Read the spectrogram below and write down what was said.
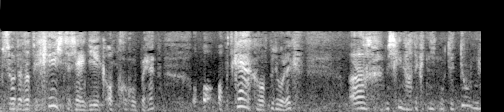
Zouden dat de geesten zijn die ik opgeroepen heb? O- op het kerkhof bedoel ik. Ach, misschien had ik het niet moeten doen.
